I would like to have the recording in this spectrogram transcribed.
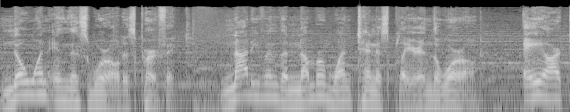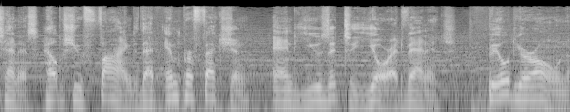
No one in this world is perfect, not even the number one tennis player in the world. AR Tennis helps you find that imperfection and use it to your advantage. Build your own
